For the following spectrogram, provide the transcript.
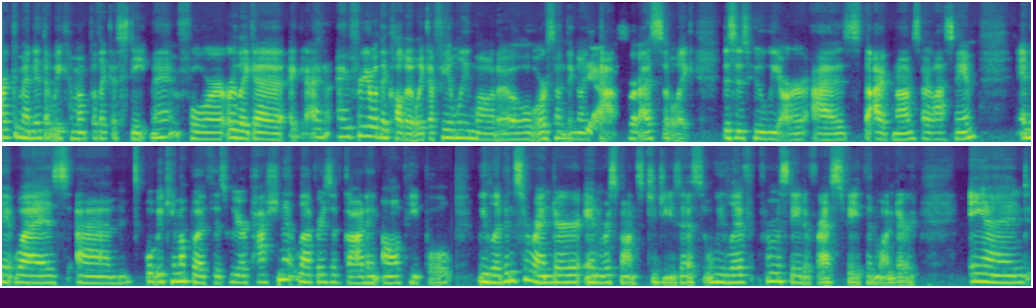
recommended that we come up with like a statement for or like a I, I forget what they called it like a family motto or something like yeah. that for us. So like this is who we are as the Ivanovs our last name. And it was um, what we came up with is we are passionate lovers of God and all people. We live in surrender in response to Jesus. We live from a state of rest faith and wonder. And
